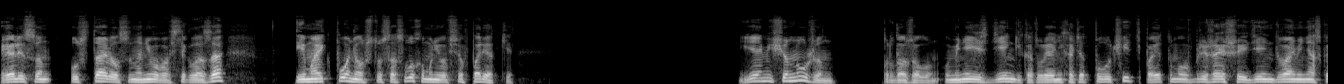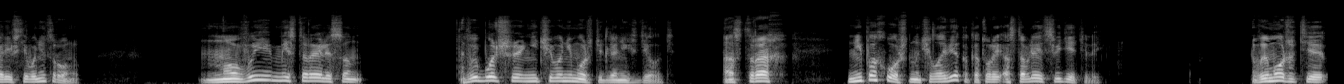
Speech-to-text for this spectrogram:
Эллисон уставился на него во все глаза, и Майк понял, что со слухом у него все в порядке. «Я им еще нужен», — продолжал он. «У меня есть деньги, которые они хотят получить, поэтому в ближайший день-два меня, скорее всего, не тронут. Но вы, мистер Эллисон, вы больше ничего не можете для них сделать. А страх не похож на человека, который оставляет свидетелей. Вы можете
